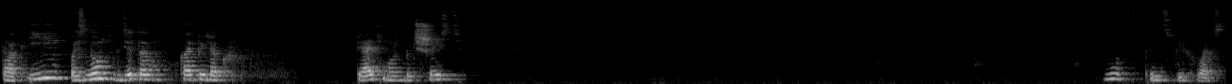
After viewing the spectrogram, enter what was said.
Так, и возьмем где-то капелек 5, может быть, 6. Вот, в принципе, и хватит.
